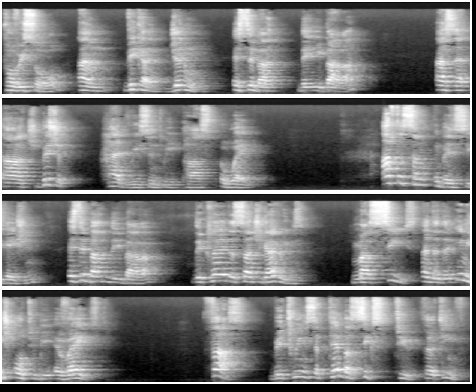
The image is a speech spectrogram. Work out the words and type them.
Provisor and Vicar General Esteban de Ibarra, as the Archbishop had recently passed away. After some investigation, Esteban de Ibarra declared that such gatherings must cease and that the image ought to be erased. Thus, between September 6th to 13th,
